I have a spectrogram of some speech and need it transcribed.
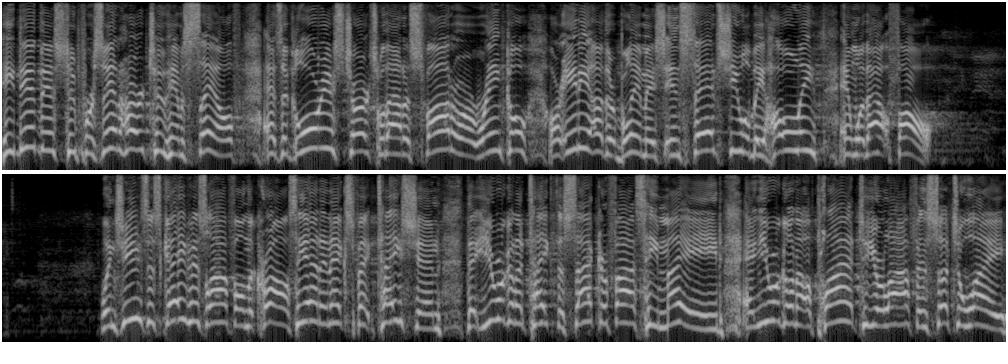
He did this to present her to himself as a glorious church without a spot or a wrinkle or any other blemish. Instead, she will be holy and without fault. When Jesus gave his life on the cross, he had an expectation that you were going to take the sacrifice he made and you were going to apply it to your life in such a way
